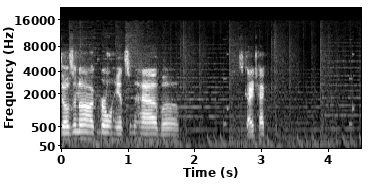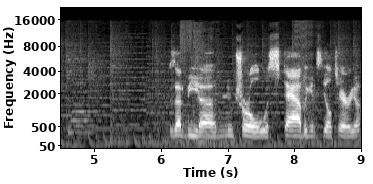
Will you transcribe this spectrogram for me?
Doesn't uh, Colonel Hanson have a uh, Sky Attack? Because that'd be uh, neutral with stab against the Altaria.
